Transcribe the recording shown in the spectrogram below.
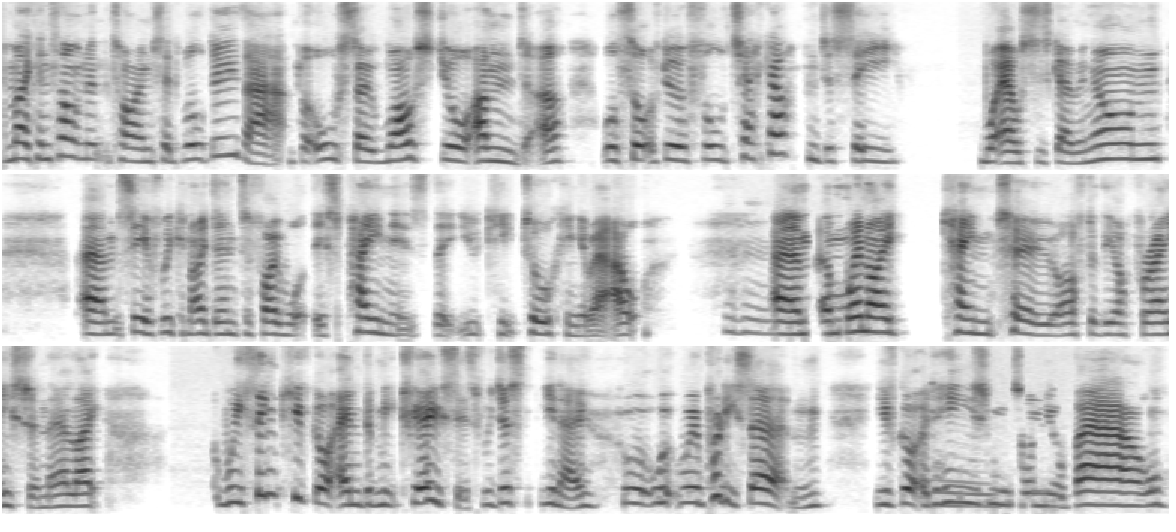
my consultant at the time said, We'll do that, but also whilst you're under, we'll sort of do a full checkup and just see what else is going on, um, see if we can identify what this pain is that you keep talking about. Mm-hmm. Um, and when I came to after the operation, they're like, we think you've got endometriosis. We just, you know, we're pretty certain you've got mm. adhesions mm. on your bowel,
